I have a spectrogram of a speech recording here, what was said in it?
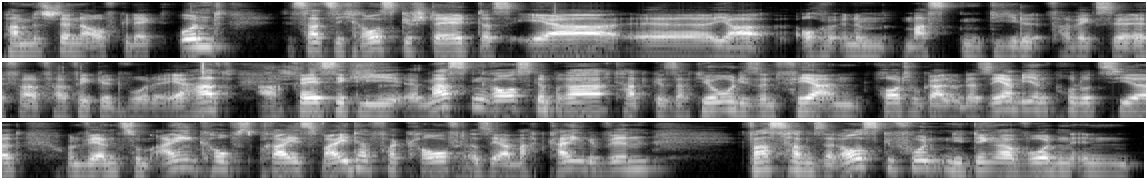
paar Missstände aufgedeckt und es hat sich rausgestellt, dass er äh, ja auch in einem Maskendeal verwechsel, äh, ver verwickelt wurde. Er hat Ach, basically Scheiße. Masken rausgebracht, hat gesagt, jo, die sind fair in Portugal oder Serbien produziert und werden zum Einkaufspreis weiterverkauft. Ja. Also er macht keinen Gewinn. Was haben sie rausgefunden? Die Dinger wurden in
